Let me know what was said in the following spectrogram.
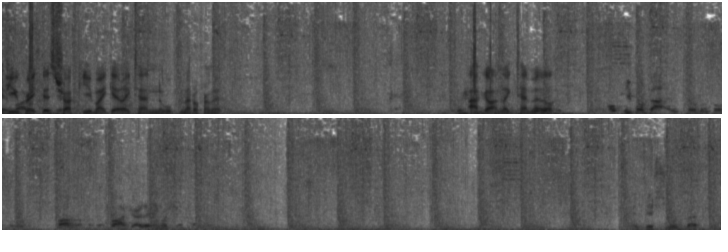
If you break this truck, you might get like 10 metal from it. I've gotten like 10 metal. Oh, people die. Killed them so Um, Raj, are there any more shields? Is there shields left?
